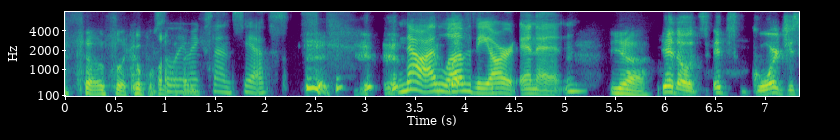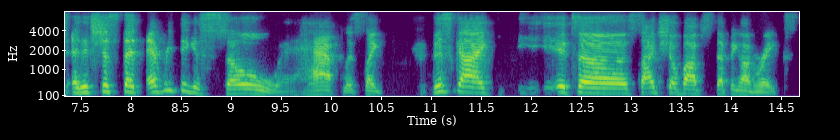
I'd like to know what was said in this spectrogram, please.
sounds like a plan. Absolutely makes sense. Yes. no, I love but, the art in it. Yeah. You know, it's it's gorgeous, and it's just that everything is so hapless. Like this guy, it's a sideshow Bob stepping on rakes.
